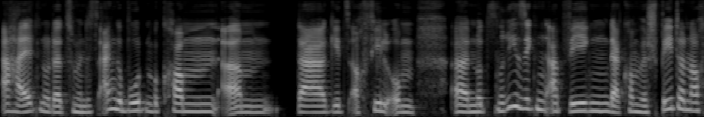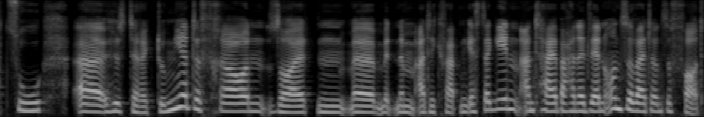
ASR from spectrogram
erhalten oder zumindest angeboten bekommen. Ähm, da geht es auch viel um äh, Nutzen-Risiken abwägen. Da kommen wir später noch zu. Äh, hysterektomierte Frauen sollten äh, mit einem adäquaten Gestagenanteil behandelt werden und so weiter und so fort.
